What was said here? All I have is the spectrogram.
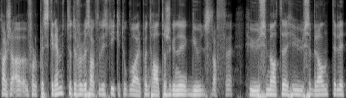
kanskje eh, folk ble skremt. For det ble sagt at hvis du ikke tok vare på en tater, så kunne Gud straffe huset med at eh, huset brant, eller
